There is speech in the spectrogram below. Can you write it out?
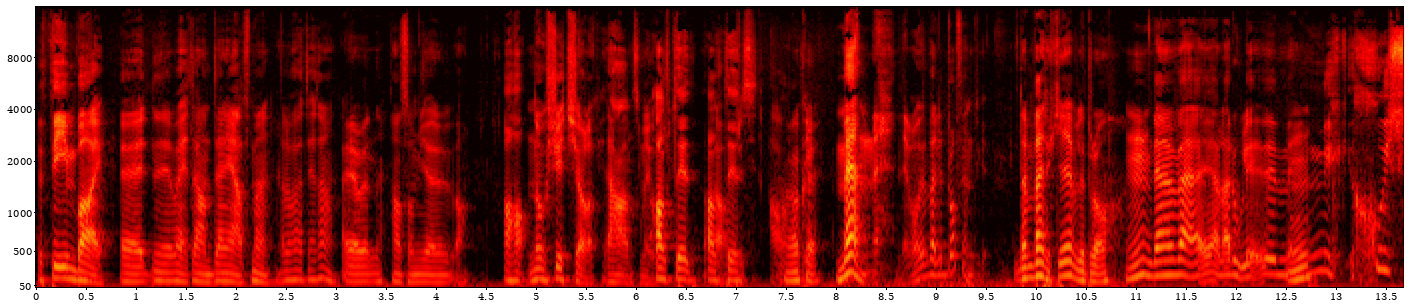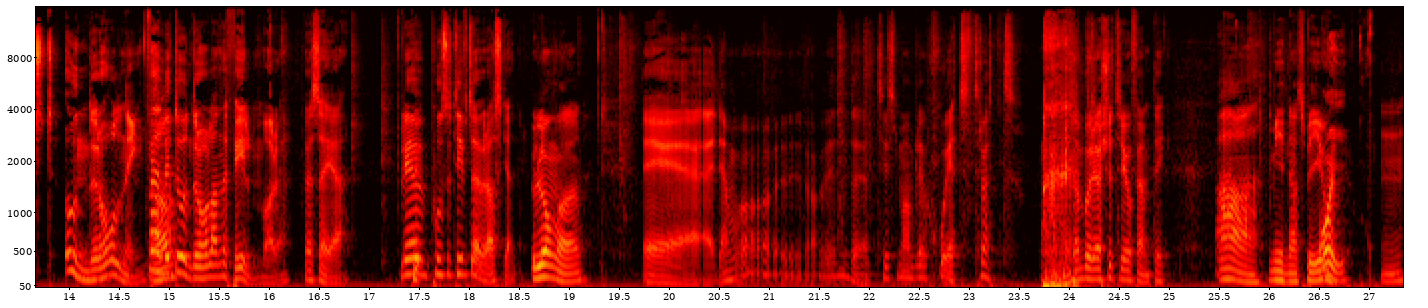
the theme by, eh, vad heter han, Danny Elfman? Eller vad heter han? Jag vet inte. Han som gör, ja. Aha, no shit Sherlock. Det är han som har gjort. Alltid, Ja, alltid. precis. Ja. Ja, Okej. Men, det var en väldigt bra film tycker jag. Den verkar jävligt bra. Mm, den är jävla rolig. Eh, Mm. Mycket schysst underhållning. Väldigt underhållande film var det, får jag säga. Blev positivt överraskad. Hur lång var den? Eh, den var, jag vet inte, tills man blev skettrött. Den började 23.50. Ah, midnattsbio. Oj. Mm.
